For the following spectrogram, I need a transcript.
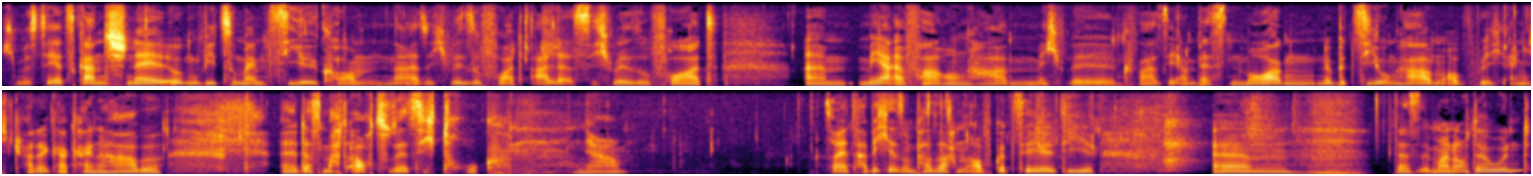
ich müsste jetzt ganz schnell irgendwie zu meinem Ziel kommen. Ne? Also ich will sofort alles. Ich will sofort ähm, mehr Erfahrung haben. Ich will quasi am besten morgen eine Beziehung haben, obwohl ich eigentlich gerade gar keine habe. Äh, das macht auch zusätzlich Druck. Ja. So, jetzt habe ich hier so ein paar Sachen aufgezählt, die, ähm, das ist immer noch der Hund,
